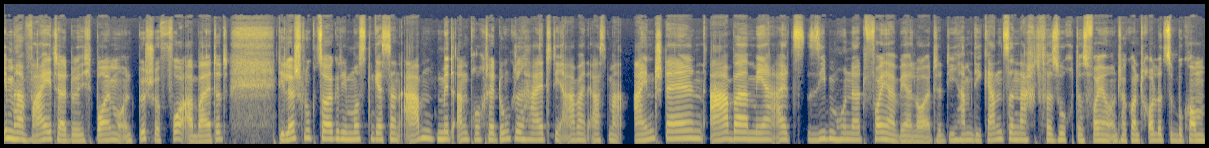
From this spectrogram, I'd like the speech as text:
immer weiter durch Bäume und Büsche vorarbeitet. Die Löschflugzeuge, die mussten gestern Abend mit Anbruch der Dunkelheit die Arbeit erstmal einstellen, aber mehr als 700 Feuerwehrleute, die haben die ganze Nacht versucht, das Feuer unter Kontrolle zu bekommen,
